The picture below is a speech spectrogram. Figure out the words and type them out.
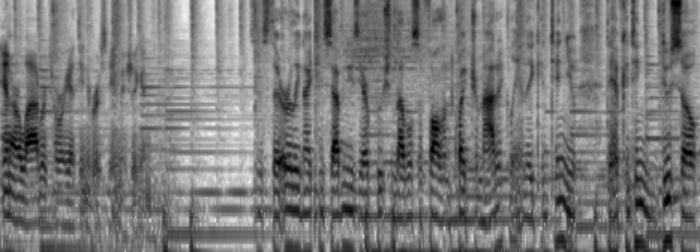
in our laboratory at the University of Michigan. Since the early 1970s, the air pollution levels have fallen quite dramatically and they continue, they have continued to do so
